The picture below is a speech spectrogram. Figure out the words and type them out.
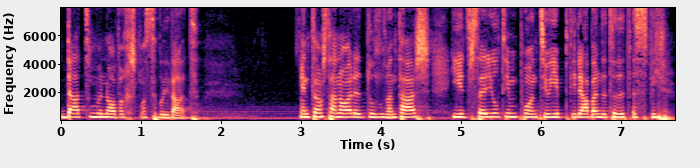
dá-te uma nova responsabilidade. Então está na hora de levantares. E o terceiro e último ponto, eu ia pedir à banda toda para subir.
